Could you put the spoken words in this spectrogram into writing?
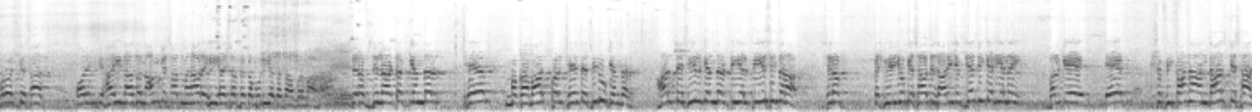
खरोश के साथ और इंतहाई नाजो नाम के साथ मना रही है, शरफ कबूलियत अता फरमा। सिर्फ़ जिला अटक के अंदर छः मकाम पर छः तहसीलों के अंदर, हर तहसील के अंदर टी एल पी इसी तरह सिर्फ़ कश्मीरियों के साथ इजारी यकजहती के लिए नहीं बल्कि एक शफीकाना अंदाज के साथ,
